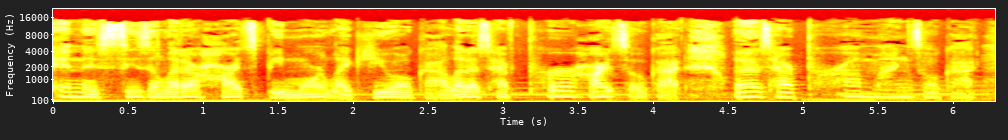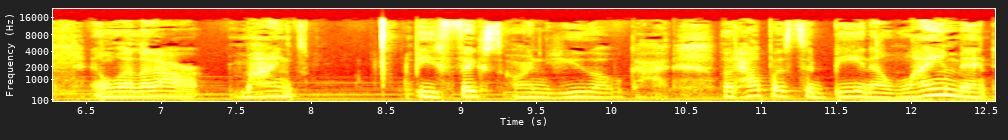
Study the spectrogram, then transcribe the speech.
in this season. Let our hearts be more like you, oh God. Let us have pure hearts, oh God. Let us have pure minds, oh God. And Lord, let our minds be fixed on you, oh God. Lord, help us to be in alignment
